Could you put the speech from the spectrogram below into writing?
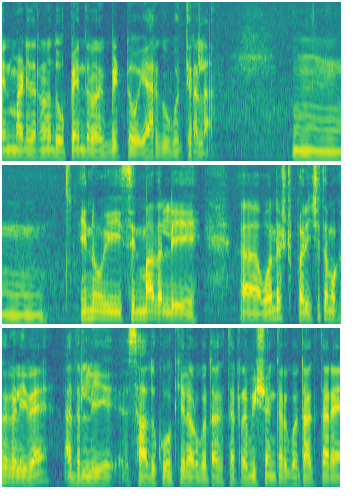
ಏನು ಮಾಡಿದ್ರು ಅನ್ನೋದು ಉಪೇಂದ್ರ ಅವ್ರಿಗೆ ಬಿಟ್ಟು ಯಾರಿಗೂ ಗೊತ್ತಿರಲ್ಲ. ಇನ್ನು ಈ ಸಿನಿಮಾದಲ್ಲಿ ಒಂದಷ್ಟು ಪರಿಚಿತ ಮುಖಗಳಿವೆ. ಅದರಲ್ಲಿ ಸಾಧು ಕೋಕಿಲ್ ಅವ್ರು ಗೊತ್ತಾಗ್ತಾರೆ, ರವಿಶಂಕರ್ ಗೊತ್ತಾಗ್ತಾರೆ.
